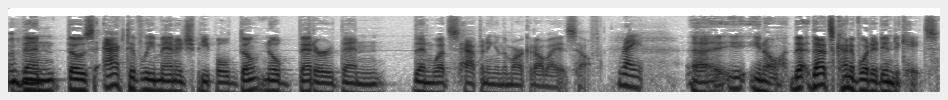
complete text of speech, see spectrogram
Mm-hmm. then those actively managed people don't know better than than what's happening in the market all by itself. Right. Uh, you know, that, that's kind of what it indicates.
